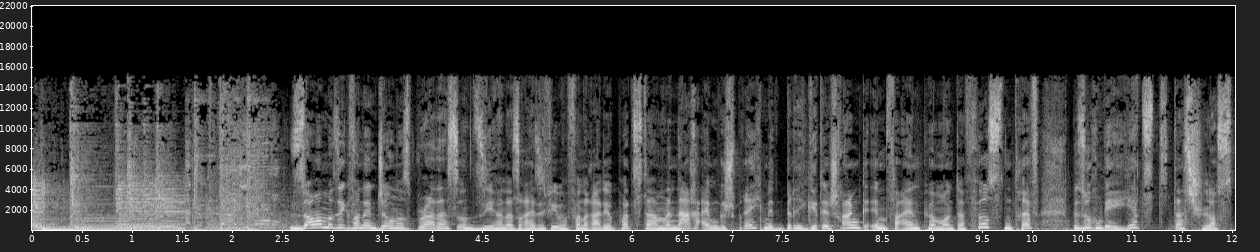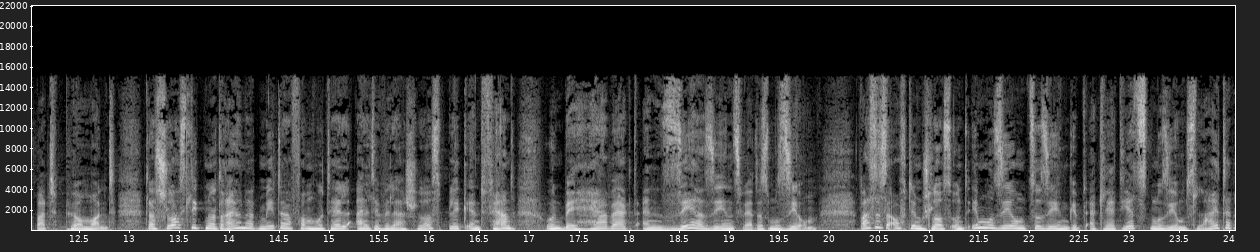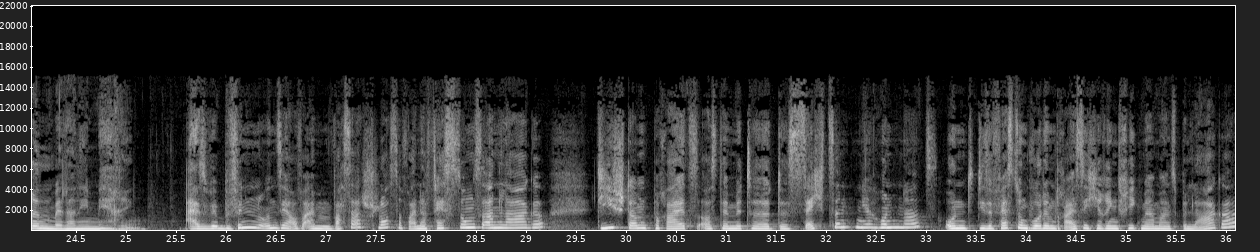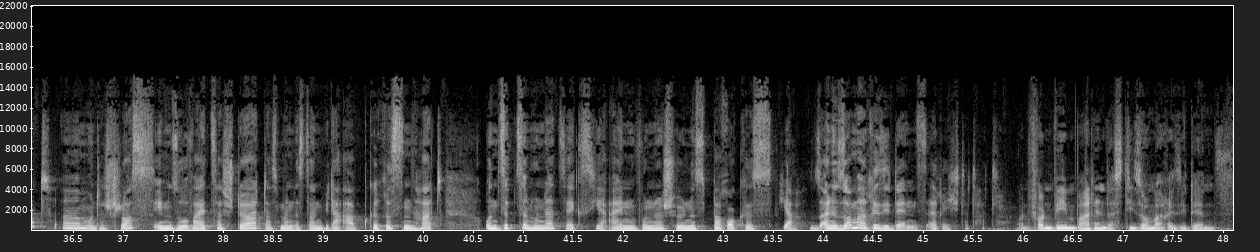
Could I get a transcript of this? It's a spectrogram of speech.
Sommermusik von den Jonas Brothers und Sie hören das Reisefieber von Radio Potsdam. Nach einem Gespräch mit Brigitte Schrank im Verein Pyrmonter Fürstentreff besuchen wir jetzt das Schlossbad Pyrmont. Das Schloss liegt nur 300 Meter vom Hotel Alte Villa Schlossblick entfernt und beherbergt ein sehr sehenswertes Museum. Was es auf dem Schloss und im Museum zu sehen gibt, erklärt jetzt Museumsleiterin Melanie Mehring. Also wir befinden uns ja auf einem Wasserschloss, auf einer Festungsanlage. Die stammt bereits aus der Mitte des 16. Jahrhunderts. Und diese Festung wurde im Dreißigjährigen Krieg mehrmals belagert ähm, und das Schloss eben so weit zerstört, dass man es dann wieder abgerissen hat und 1706 hier ein wunderschönes barockes, ja, eine Sommerresidenz errichtet hat. Und von wem war denn das die Sommerresidenz?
